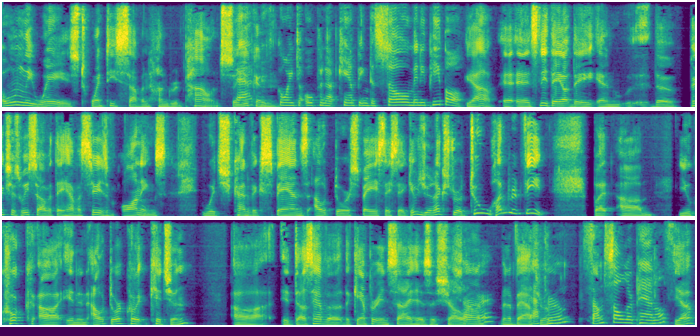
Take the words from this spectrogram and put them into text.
only weighs 2,700 pounds. So That you can. is going to open up camping to so many people. yeah, and it's neat. They they and the pictures we saw of it, they have a series of awnings, which kind of expands outdoor space. They say it gives you an extra two hundred feet, but um, you cook uh, in an outdoor co- kitchen. Uh, it does have a the camper inside has a shower, Shower, and, a, and a bathroom. some solar panels. Yeah.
